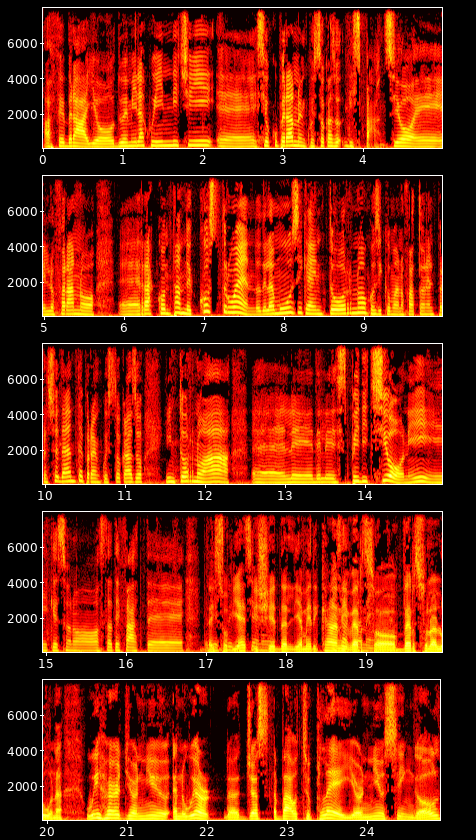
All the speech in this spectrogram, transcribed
a febbraio 2015 eh, si occuperanno in questo caso di spazio e, e lo faranno eh, raccontando e costruendo della musica intorno così come hanno fatto nel precedente però in questo caso intorno a eh, le- delle spedizioni che sono state fatte dai sovietici e dagli americani verso, verso la Luna. We heard your new, and we're uh, just about to play your new single,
